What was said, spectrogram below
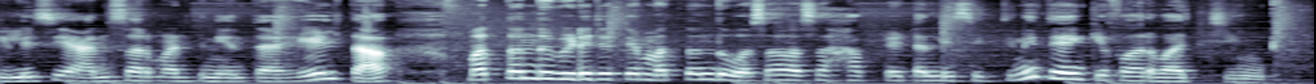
ತಿಳಿಸಿ. ಆನ್ಸರ್ ಮಾಡ್ತೀನಿ ಅಂತ ಹೇಳ್ತಾ ಮತ್ತೊಂದು ವಿಡಿಯೋ ಜೊತೆ ಮತ್ತೊಂದು ಹೊಸ ಹೊಸ ಅಪ್ಡೇಟಲ್ಲಿ ಸಿಗ್ತೀನಿ. ಥ್ಯಾಂಕ್ ಯು ಫಾರ್ ವಾಚಿಂಗ್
